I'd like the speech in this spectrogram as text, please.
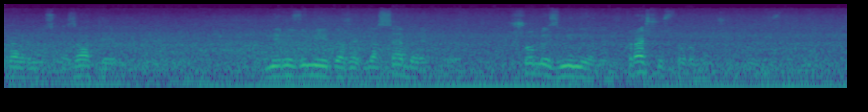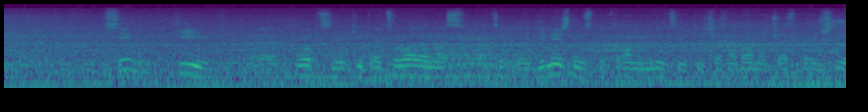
правильно сказати, не розумію навіть для себе, що ми змінили в кращу сторону чи в худшу сторону. Всі ті е, хлопці, які працювали у нас, дільничні інспекторами міліції, які на даний час перейшли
